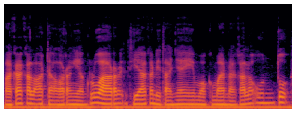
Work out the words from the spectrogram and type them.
maka kalau ada orang yang keluar, dia akan ditanyai mau ke mana. Kalau untuk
